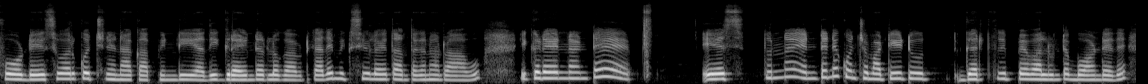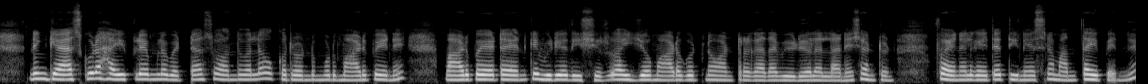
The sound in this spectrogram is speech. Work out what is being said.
ఫోర్ డేస్ వరకు వచ్చినాయి నాకు ఆ పిండి. అది గ్రైండర్లో కాబట్టి అదే మిక్సీలో అయితే అంతగానో రావు. ఇక్కడ ఏంటంటే వేస్తున్న వెంటనే కొంచెం అటు ఇటు గరిటె తిప్పే వాళ్ళు ఉంటే బాగుండేదే. నేను గ్యాస్ కూడా హై ఫ్లేమ్లో పెట్టా. సో అందువల్ల ఒక రెండు మూడు మాడిపోయినాయి. మాడిపోయే టైంకి వీడియో తీసిర్రు. అయ్యో మాడగొట్టినావు అంటారు కదా వీడియోలు వీడియోలలో అనేసి అంటుండు. ఫైనల్గా అయితే తినేసినాం. అంతా అయిపోయింది.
